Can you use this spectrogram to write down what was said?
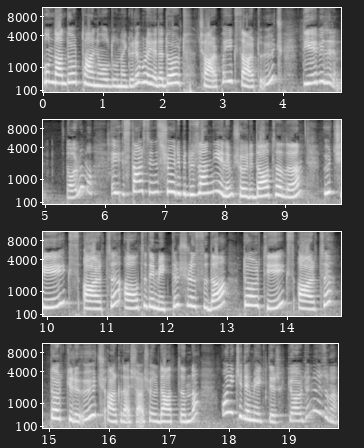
Bundan 4 tane olduğuna göre buraya da 4 çarpı x artı 3 diyebilirim. Doğru mu? E, isterseniz şöyle bir düzenleyelim. Şöyle dağıtalım. 3x artı 6 demektir. Şurası da 4x artı 4 kere 3 arkadaşlar şöyle dağıttığımda 12 demektir. Gördünüz mü?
